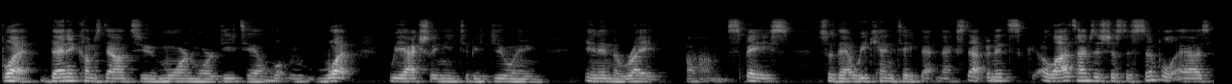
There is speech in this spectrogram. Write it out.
but then it comes down to more and more detail what we what we actually need to be doing and in the right um, space so that we can take that next step. And it's a lot of times it's just as simple as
